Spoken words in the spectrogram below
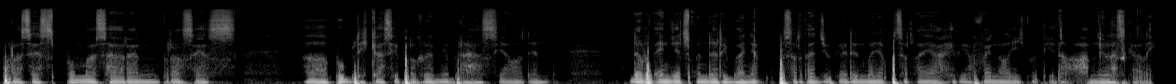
Proses pemasaran proses uh, publikasi programnya berhasil dan dapat engagement dari banyak peserta juga dan banyak peserta yang akhirnya final ikut gitu. Alhamdulillah sekali.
